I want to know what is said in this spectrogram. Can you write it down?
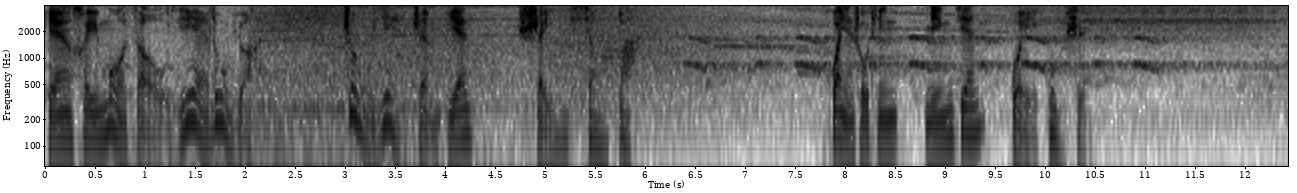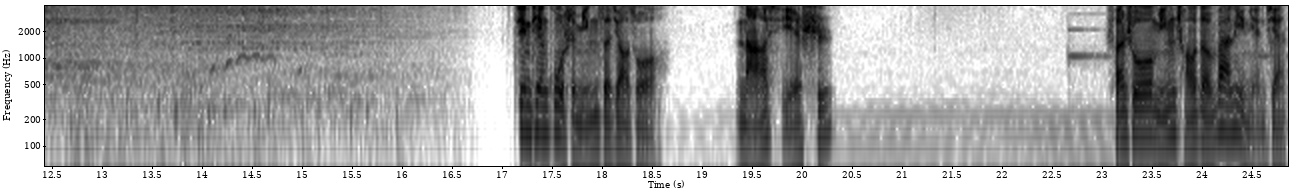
天黑莫走夜路远，昼夜枕边谁相伴？欢迎收听民间鬼故事。今天故事名字叫做《拿鞋师》。传说明朝的万历年间，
